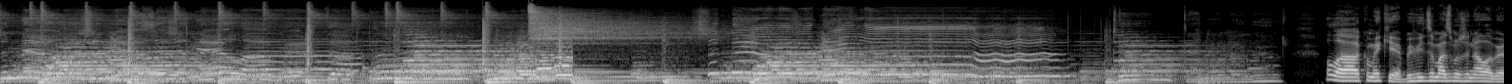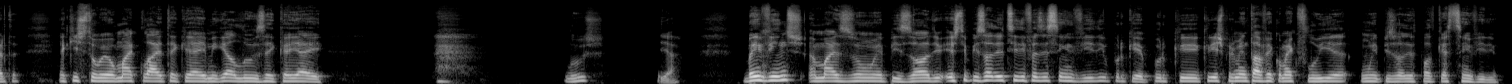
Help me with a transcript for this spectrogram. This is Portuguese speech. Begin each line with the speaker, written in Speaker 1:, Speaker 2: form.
Speaker 1: Janela, janela, janela aberta. Janela. Olá, como é que é? Bem-vindos a mais uma janela aberta. Aqui estou eu, Mike Light, a.k.a. Miguel Luz, a.k.a. Luz? Yeah. Bem-vindos a mais um episódio. Este episódio eu decidi fazer sem vídeo, porquê? Porque queria experimentar ver como é que fluía um episódio de podcast sem vídeo.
